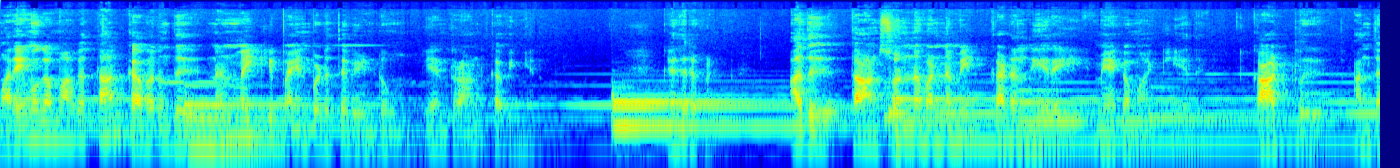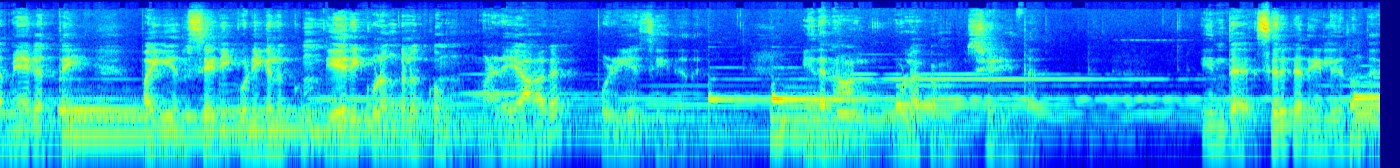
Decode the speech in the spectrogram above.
மறைமுகமாகத்தான் கவர்ந்து நன்மைக்கு பயன்படுத்த வேண்டும் என்றான் கவிஞன். கதிரவன் அது தான் சொன்ன வண்ணமே கடல் நீரை மேகமாக்கியது. காற்று அந்த மேகத்தை பயிர் செடி கொடிகளுக்கும் ஏரி குளங்களுக்கும் மழையாக பொழிய செய்தது. இதனால் உலகம் செழித்தது. இந்த சிறுகதையிலிருந்து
